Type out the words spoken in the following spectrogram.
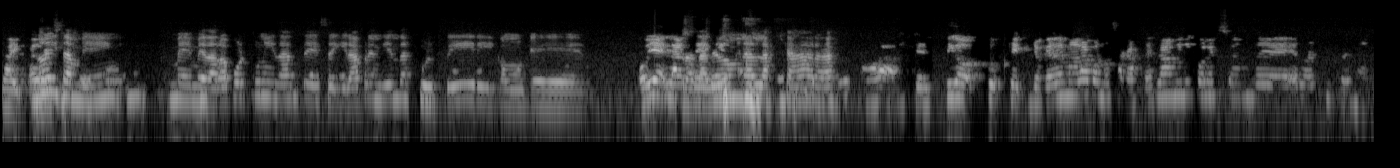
No, y también me, me da la oportunidad de seguir aprendiendo a esculpir y como que Oye, la tratar de, dominar las caras. Que, digo, que yo quedé mala cuando sacaste la mini colección de Edward Scissorhands.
